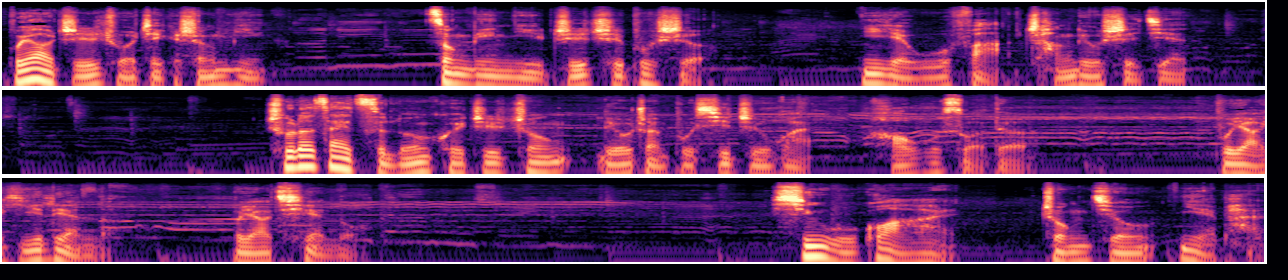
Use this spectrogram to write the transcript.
不要执着这个生命，纵令你迟迟不舍，你也无法长留世间。除了在此轮回之中流转不息之外，毫无所得。不要依恋了，不要怯懦。心无挂碍，终究涅槃。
